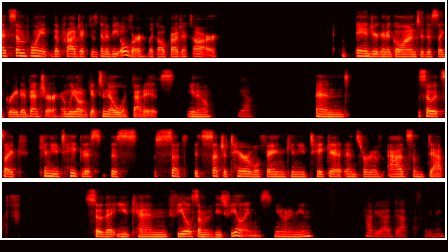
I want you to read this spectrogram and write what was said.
at some point the project is going to be over like all projects are. And you're going to go on to this like great adventure and we don't get to know what that is you know? Yeah. And so it's like can you take this this such it's such a terrible thing. Can you take it and sort of add some depth so that you can feel some of these feelings? You know what i mean? How do you add depth? What do you mean?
